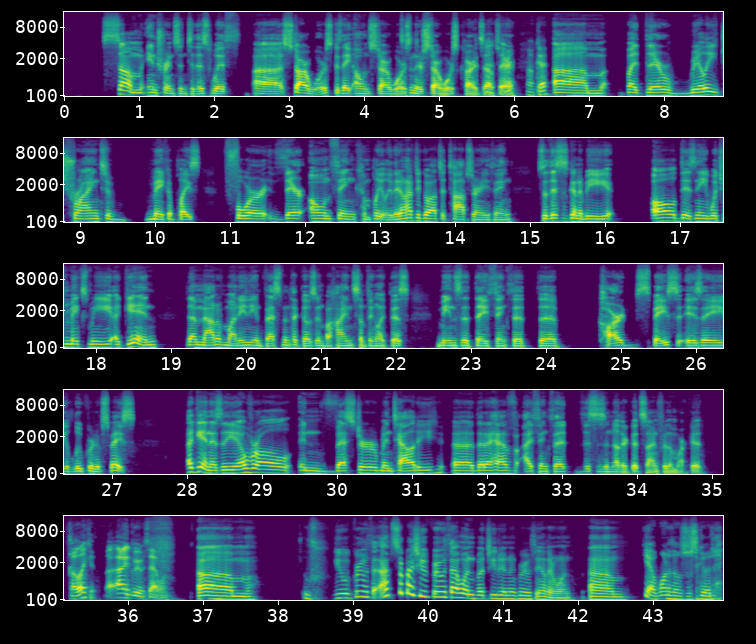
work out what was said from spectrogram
some entrance into this with uh Star Wars because they own Star Wars and there's Star Wars cards out there. right. Okay. Um, but they're really trying to make a place for their own thing completely. They don't have to go out to Topps or anything. So this is going to be all Disney, which makes me again the amount of money, the investment that goes in behind something like this means that they think that the card space is a lucrative space. Again, as the overall investor mentality uh, that I have, I think that this is another good sign for the market. I like it. I I agree with that one. Um, you agree with that? I'm surprised you agree with that one, but you didn't agree with the other one. Um, Yeah, one of those was good.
